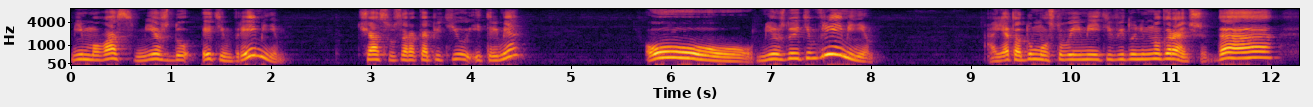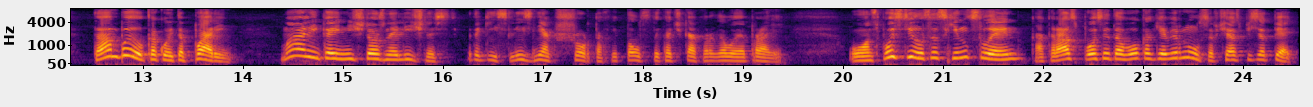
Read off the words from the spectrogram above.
мимо вас между этим временем, часу 45 и тремя? О, между этим временем! А я-то думал, что вы имеете в виду немного раньше. Да, там был какой-то парень. Маленькая ничтожная личность. Такий слизняк в шортах и толстых очках роговой оправе. Он спустился с Хинкслейн как раз после того, как я вернулся в час 55,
